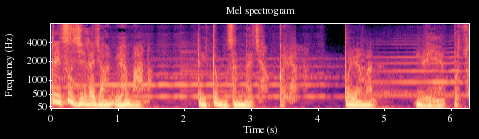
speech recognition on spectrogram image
对自己来讲圆满了，对众生来讲不圆满，不圆满的缘不足。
